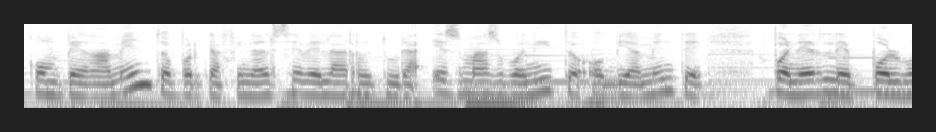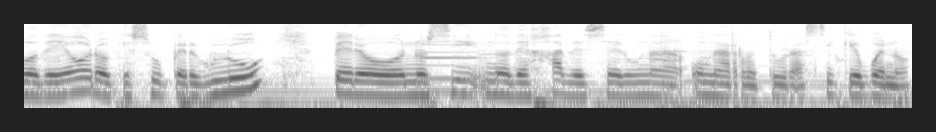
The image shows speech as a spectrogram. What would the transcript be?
con pegamento porque al final se ve la rotura. Es más bonito, obviamente, ponerle polvo de oro que super glue, pero no, no deja de ser una, rotura. Así que bueno,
